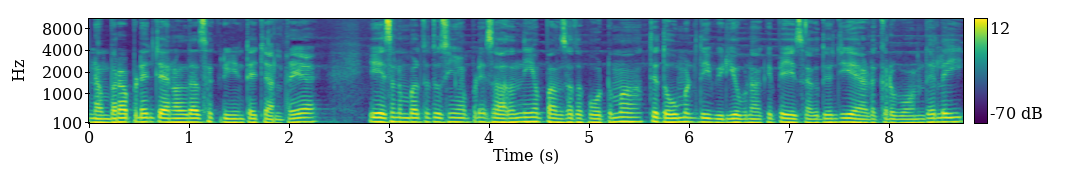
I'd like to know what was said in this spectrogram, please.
ਨੰਬਰ ਆਪਣੇ ਚੈਨਲ ਦਾ ਸਕਰੀਨ ਤੇ ਚੱਲ ਰਿਹਾ ਹੈ। ਇਸ ਨੰਬਰ ਤੇ ਤੁਸੀਂ ਆਪਣੇ ਸਾਧਨ ਦੀਆਂ ਪੰਜ ਸੱਤ ਫੋਟੋਆਂ ਤੇ 2 ਮਿੰਟ ਦੀ ਵੀਡੀਓ ਬਣਾ ਕੇ ਭੇਜ ਸਕਦੇ ਹੋ ਜੀ ਐਡ ਕਰਵਾਉਣ ਦੇ ਲਈ।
